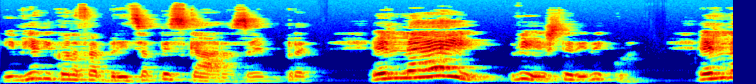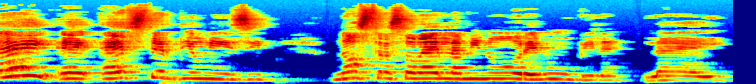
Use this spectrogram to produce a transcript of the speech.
in via di Cola Fabrizia, a Pescara sempre. E lei, vi Esteri, di qua. E lei è Esther Dionisi, nostra sorella minore nubile. Lei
